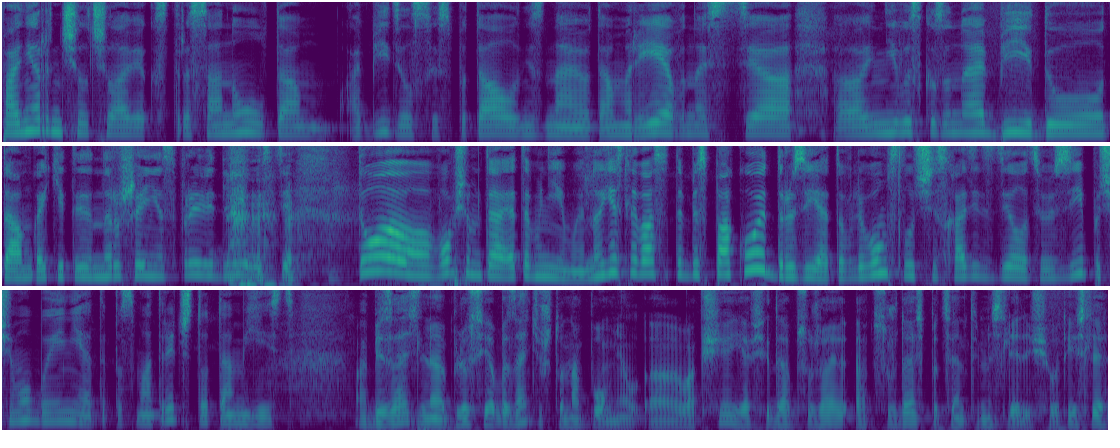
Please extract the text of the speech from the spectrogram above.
понервничал человек, стрессанул, там, обиделся, испытал, не знаю, там, ревность, а, а, невысказанную обиду, там, какие-то нарушения справедливости, то, в общем-то, это мнимый. Но если вас это беспокоит, друзья, то в любом случае сходить сделать УЗИ, почему бы и нет, и посмотреть, что там есть. Обязательно. Плюс я бы, знаете, что напомнил? Э, вообще я всегда обсуждаю, обсуждаю с пациентами следующее. Вот если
